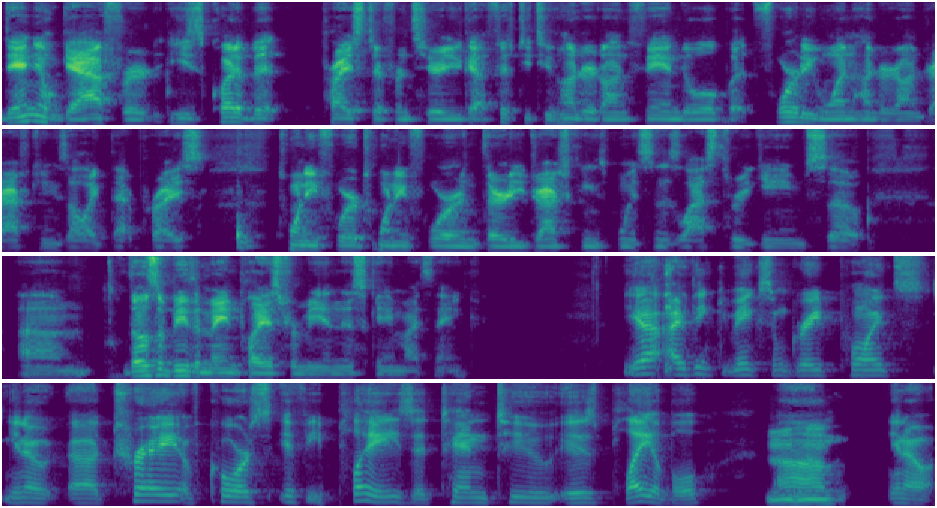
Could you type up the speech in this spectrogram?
Daniel Gafford, he's quite a bit price difference here. You've got 5,200 on FanDuel, but 4,100 on DraftKings. I like that price 24, 24, and 30 DraftKings points in his last three games. So, um, those would be the main plays for me in this game, I think. Yeah, I think you make some great points. You know, uh, Trae, of course, if he plays at 10 2, is playable. Mm-hmm. Um, you know,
